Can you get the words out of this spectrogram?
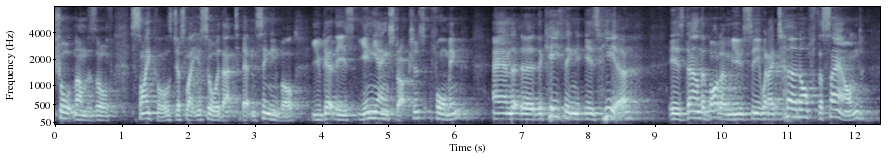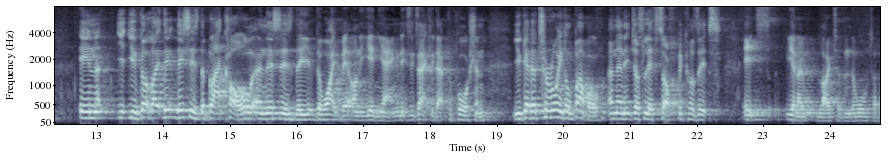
short numbers of cycles, just like you saw with that Tibetan singing bowl, you get these yin-yang structures forming. And uh, the key thing is here, is down the bottom, you see when I turn off the sound, in, you've got like, this is the black hole and this is the, the white bit on a yin yang, and it's exactly that proportion. You get a toroidal bubble and then it just lifts off because it's, it's you know, lighter than the water.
